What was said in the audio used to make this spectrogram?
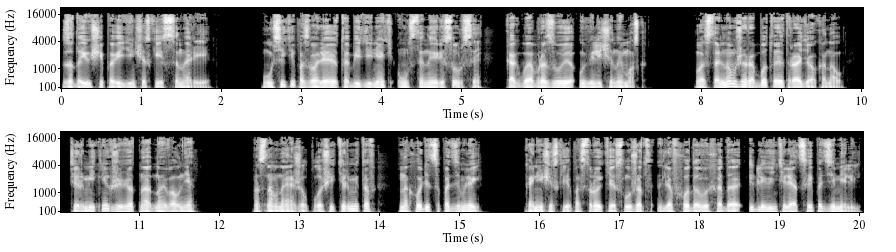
задающий поведенческие сценарии. Усики позволяют объединять умственные ресурсы, как бы образуя увеличенный мозг. В остальном же работает радиоканал. Термитник живет на одной волне. Основная жилплощадь термитов находится под землей. Конические постройки служат для входа-выхода и для вентиляции подземелий.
